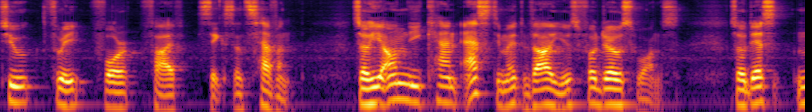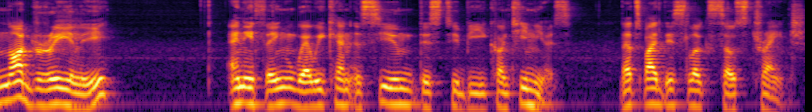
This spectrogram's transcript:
2, 3, 4, 5, 6, and 7. So he only can estimate values for those ones. So there's not really anything where we can assume this to be continuous. That's why this looks so strange.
